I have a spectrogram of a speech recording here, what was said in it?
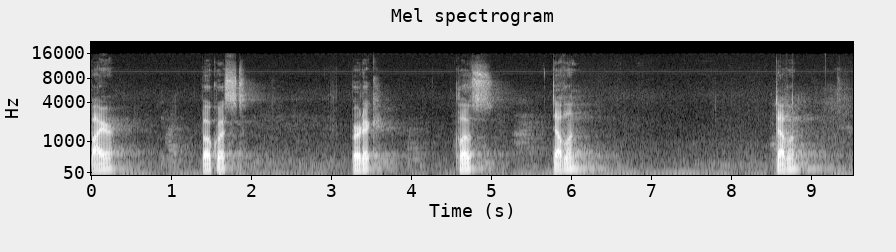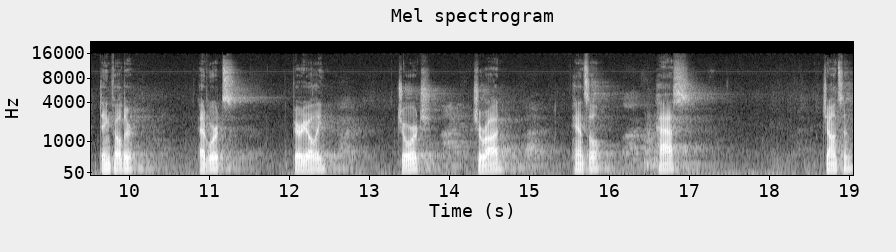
Beyer. Boquist. Burdick. Close. Devlin. Devlin. Dingfelder. Edwards. Ferrioli. George. Girod. Hansell. Hass. Johnson.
